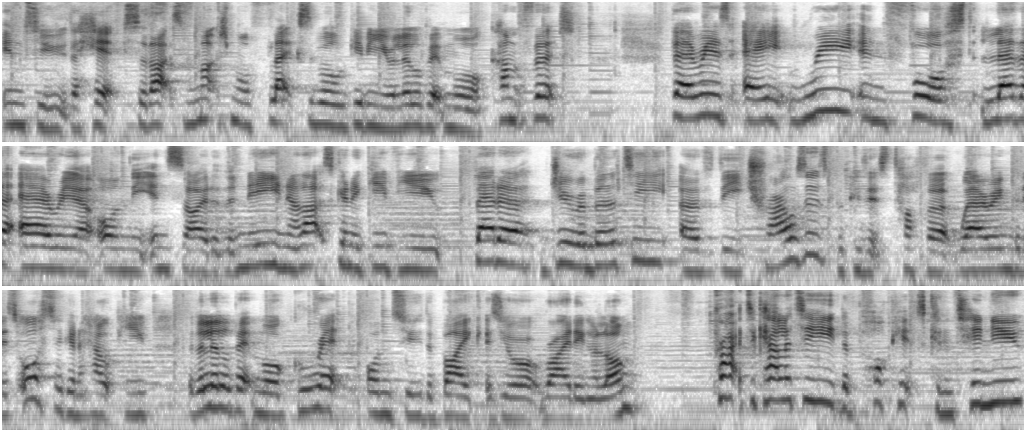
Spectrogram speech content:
into the hip. So that's much more flexible, giving you a little bit more comfort. There is a reinforced leather area on the inside of the knee. Now that's gonna give you better durability of the trousers because it's tougher wearing, but it's also gonna help you with a little bit more grip onto the bike as you're riding along. Practicality, the pockets continue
